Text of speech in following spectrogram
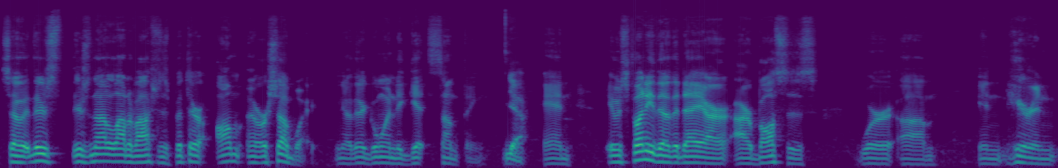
So there's there's not a lot of options, but they're um or Subway. You know, they're going to get something. Yeah. And it was funny the other day. Our our bosses were um in here in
